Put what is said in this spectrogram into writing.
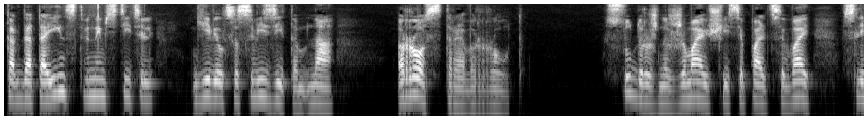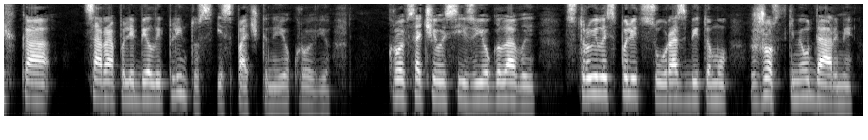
когда таинственный мститель явился с визитом на Ростревер-роуд. Судорожно сжимающиеся пальцы Вай слегка царапали белый плинтус, испачканный ее кровью. Кровь сочилась из ее головы, струилась по лицу, разбитому жесткими ударами —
